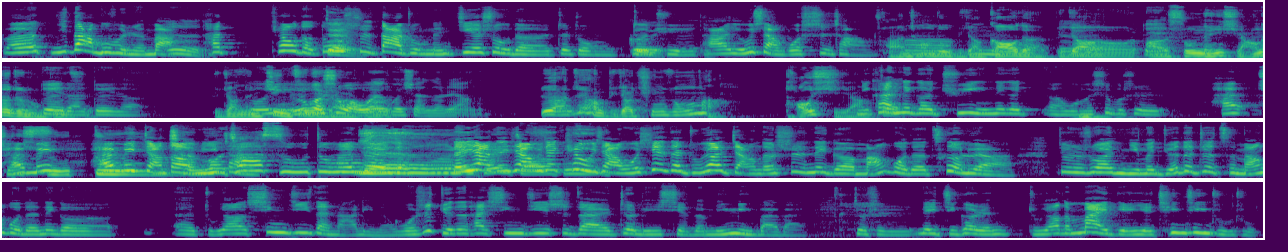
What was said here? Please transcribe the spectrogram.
呃，一大部分人吧，嗯她挑的都是大众能接受的这种歌曲，他有想过市场传唱度比较高的、比较耳熟能详的这种歌曲，对的，对的。比较能进自己如果是我，我也会选择这样的。对啊，这样比较轻松嘛，讨喜啊。你看那个瞿颖那个呃，我们是不是还还没还没讲到名沉默加？速度，啊，对对，等一下，等一下，我先 Q 一下。我现在主要讲的是那个芒果的策略啊，就是说你们觉得这次芒果的那个呃主要心机在哪里呢？我是觉得他心机是在这里写的明明白白，就是那几个人主要的卖点也清清楚楚。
